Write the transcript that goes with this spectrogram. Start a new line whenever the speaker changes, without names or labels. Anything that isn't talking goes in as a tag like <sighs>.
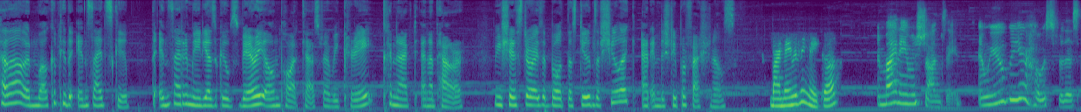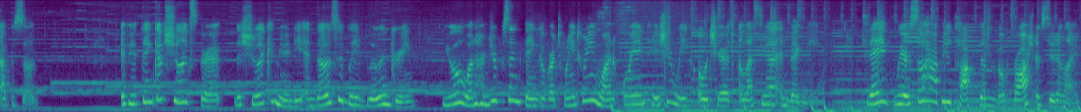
Hello, and welcome to the Inside Scoop, the Insider Media's Group's very own podcast where we create, connect, and empower. We share stories of both the students of Schulich and industry professionals.
My name is Emeka.
And my name is Shanze, and we will be your hosts for this episode. If you think of Schulich Spirit, the Schulich community, and those who bleed blue and green, you will 100% think of our 2021 Orientation Week O-Chairs Alessia and Vagmi. Today, we are so happy to talk to them about Frosh and student life.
